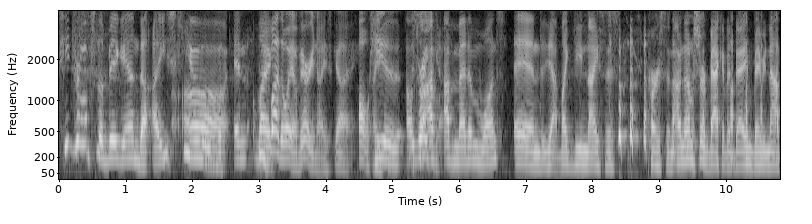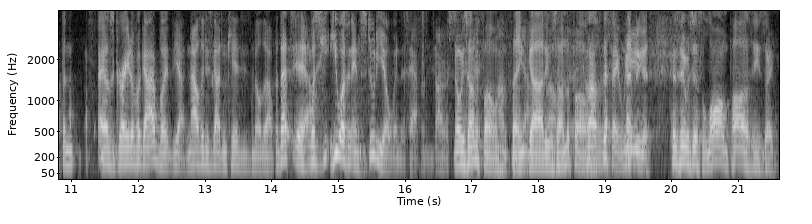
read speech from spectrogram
He drops the big end to Ice oh, Cube, Oh, and who's, like, by the way, a very nice guy. oh, he is. Oh, so I've. I've met him once, and yeah, like the nicest person. I mean, I'm sure back in the day, maybe not the as great of a guy, but yeah, now that he's gotten kids, he's milled out. But that's Yeah. was he? He wasn't in studio when this happened. I was No, he's on the phone. Thank God he was on the oh, phone. I was gonna say we That'd be good because there was this long pause, and he's like,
